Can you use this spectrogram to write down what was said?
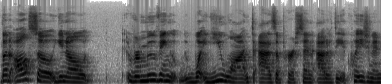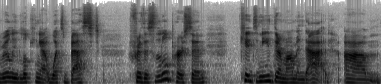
but also, you know, removing what you want as a person out of the equation and really looking at what's best for this little person kids need their mom and dad. Um,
